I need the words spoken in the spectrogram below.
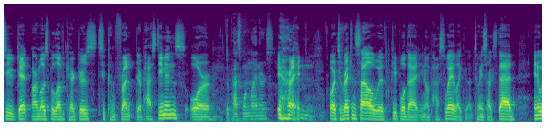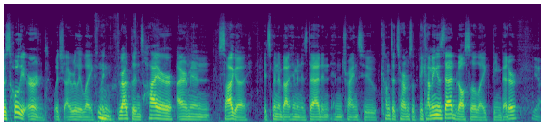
to get our most beloved characters to confront their past demons or their past one-liners. Yeah, right. Hmm. Or to reconcile with people that you know passed away, like uh, Tony Stark's dad, and it was totally earned, which I really liked. Like throughout the entire Iron Man saga, it's been about him and his dad, and him trying to come to terms with becoming his dad, but also like being better. Yeah.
